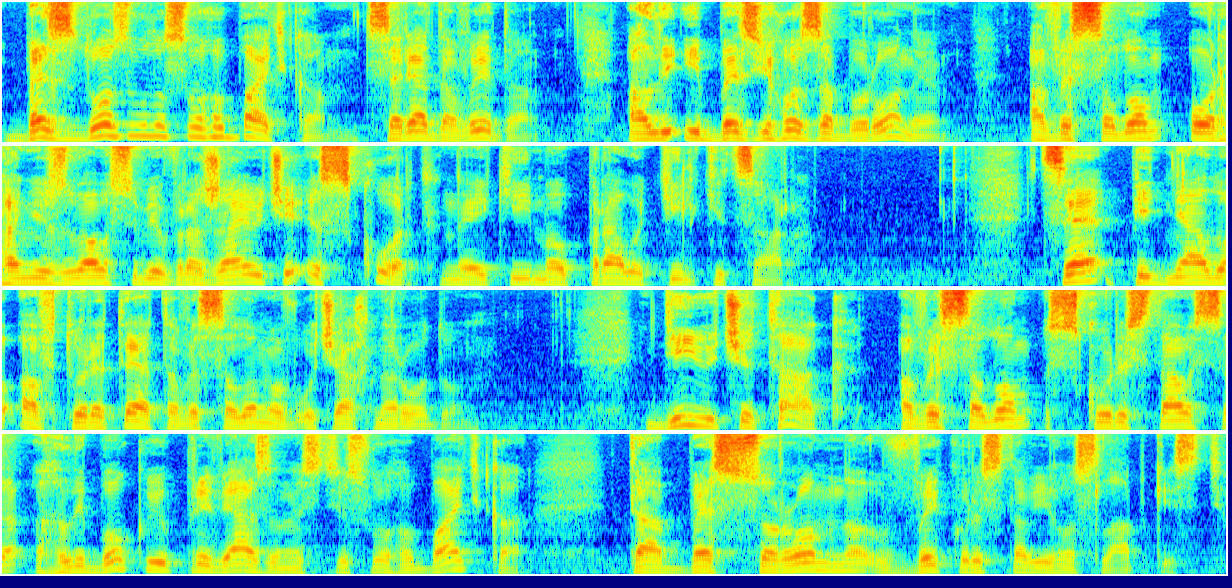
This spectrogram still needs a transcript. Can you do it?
Без дозволу свого батька, царя Давида, але і без його заборони. А Весолом організував собі вражаючий ескорт, на який мав право тільки цар. Це підняло авторитет Авесолома в очах народу. Діючи так, Авесолом скористався глибокою прив'язаністю свого батька та безсоромно використав його слабкість.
